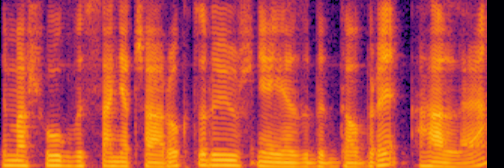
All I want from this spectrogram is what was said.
Ty masz łuk wyssania czaru, który już nie jest zbyt dobry, ale...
